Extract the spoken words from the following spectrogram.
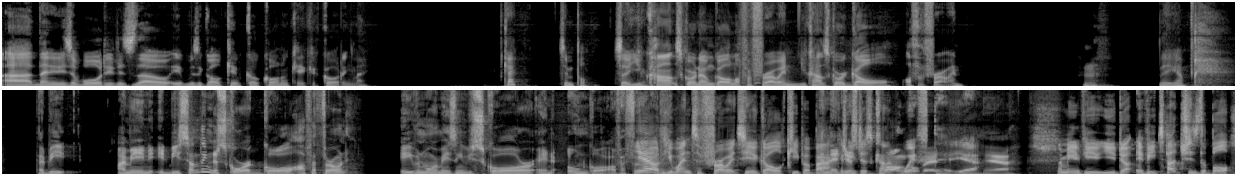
uh, then it is awarded as though it was a goal kick or corner kick accordingly. Okay. Simple. So you can't score an own goal off a throw in. You can't score a goal off a throw in. Hmm. There you go. That'd be, I mean, it'd be something to score a goal off a throw in. Even more amazing if you score an own goal off a throw. Yeah, if you went to throw it to your goalkeeper back they and, just he just kind of whiffed it. it. Yeah. Yeah. I mean, if you, you don't, if he touches the ball,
